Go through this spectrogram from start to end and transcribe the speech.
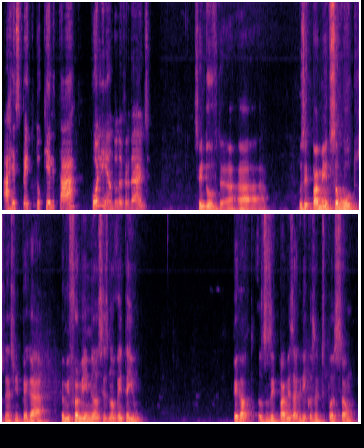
a respeito do que ele está colhendo, na é verdade. Sem dúvida. A, a, os equipamentos são outros, né? Se a gente pegar, eu me formei em 1991 pegar os equipamentos agrícolas à disposição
